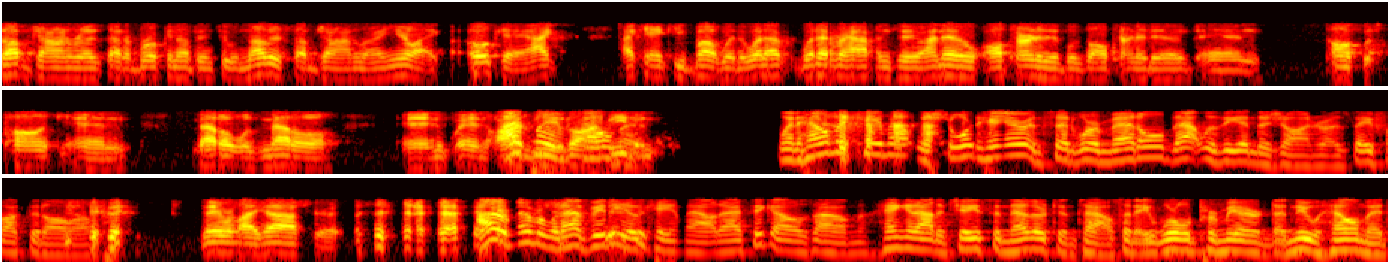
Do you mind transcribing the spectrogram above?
subgenres that are broken up into another subgenre, and you're like, okay, I I can't keep up with it. Whatever whatever happened to I know alternative was alternative and punk was punk and metal was metal, and when I R&B blame was R&B. Helmet. When Helmet came out with short hair and said we're metal, that was the end of genres. They fucked it all up. they were like, ah, shit. I remember when that video came out. I think I was um hanging out at Jason Netherton's house, and a world premiered a new helmet.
